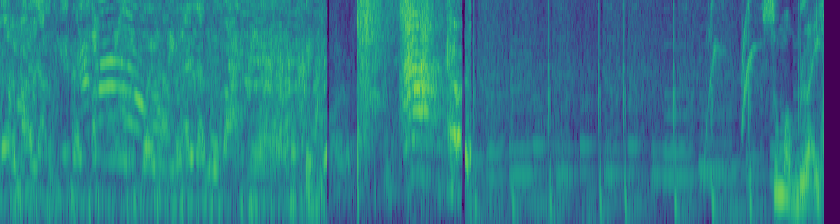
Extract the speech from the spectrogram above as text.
pero mahal kayo dahil parte kayo ng buhay namin. I love you, Basher. Okay. Sumablay.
